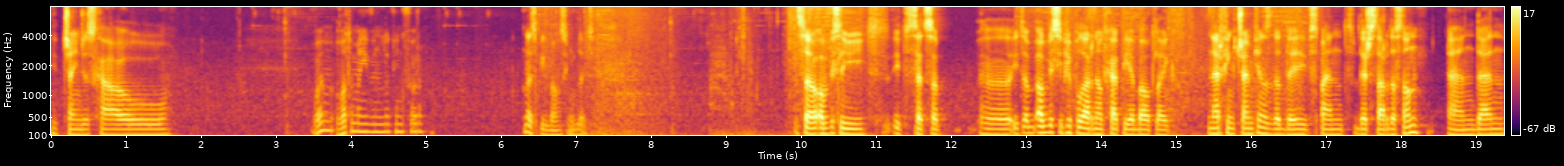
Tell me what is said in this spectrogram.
It changes how well what am I even looking for? Let's pick bouncing blades. So obviously it, it sets up uh, obviously people are not happy about like nerfing champions that they've spent their stardust on and then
